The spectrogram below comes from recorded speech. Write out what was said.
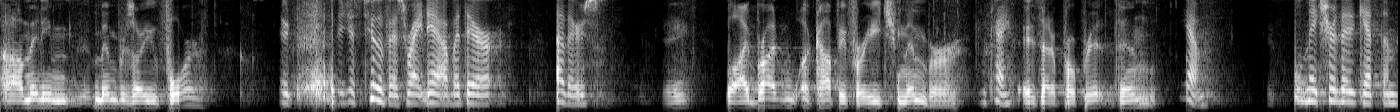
how many members are you for? There there are just two of us right now, but there are others. Okay. Well, I brought a copy for each member. Okay, Is that appropriate then? Yeah. We'll make sure that they get them.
